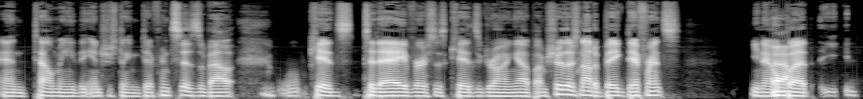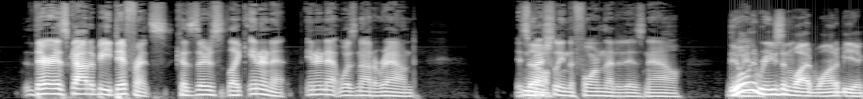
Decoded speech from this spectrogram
and tell me the interesting differences about kids today versus kids growing up. I'm sure there's not a big difference, you know, Yeah. but there has got to be difference cuz there's like internet. Internet was not around especially in the form that it is now. The only reason why I'd want to be a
